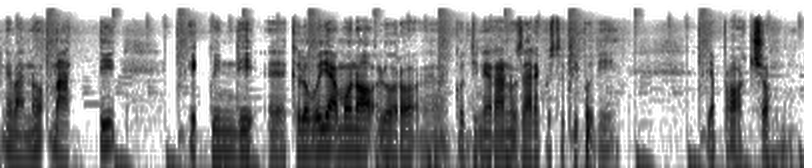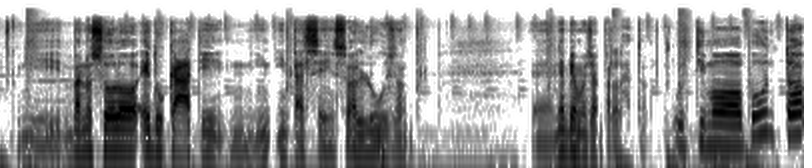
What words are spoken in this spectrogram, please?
ne vanno matti e quindi eh, che lo vogliamo o no, loro eh, continueranno a usare questo tipo di, di, approccio. Quindi vanno solo educati in, in tal senso all'uso. Eh, ne abbiamo già parlato. Ultimo punto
